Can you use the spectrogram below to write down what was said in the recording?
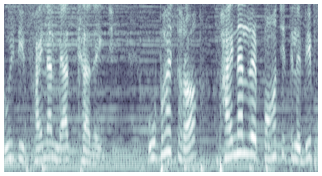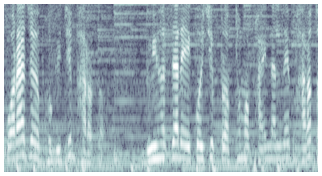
ଦୁଇଟି ଫାଇନାଲ୍ ମ୍ୟାଚ୍ ଖେଳାଯାଇଛି ଉଭୟ ଥର ଫାଇନାଲ୍ରେ ପହଞ୍ଚିଥିଲେ ବି ପରାଜୟ ଭୋଗିଛି ଭାରତ ଦୁଇହଜାର ଏକୋଇଶ ପ୍ରଥମ ଫାଇନାଲ୍ରେ ଭାରତ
